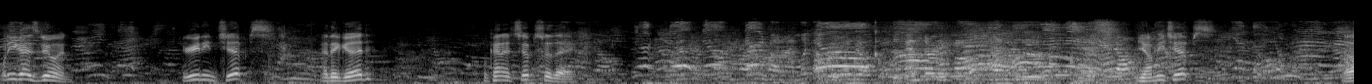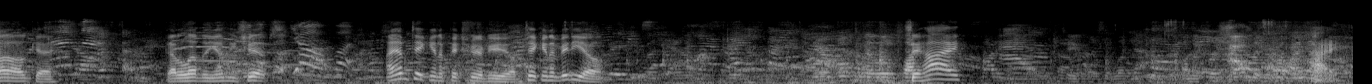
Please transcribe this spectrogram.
what are you guys doing? You're eating chips? Are they good? What kind of chips are they? Yummy chips? Oh, okay. Gotta love the yummy chips. I am taking a picture of you. I'm taking a video. Say hi. Hi.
